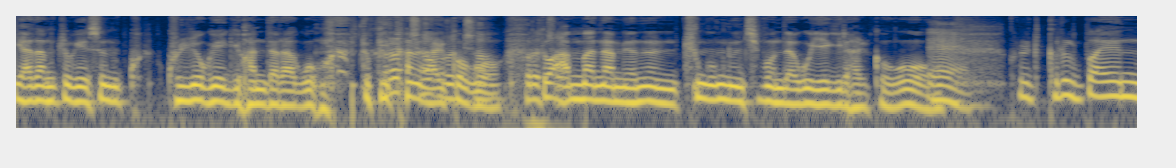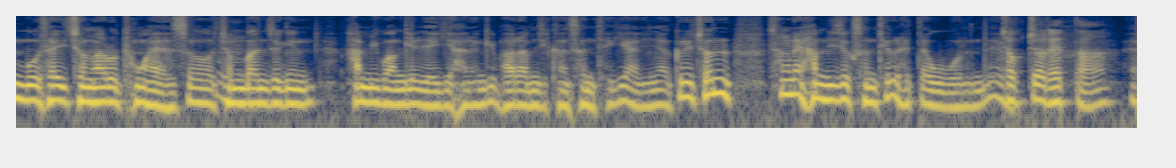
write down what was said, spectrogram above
야당 쪽에서는 군력 외교한다라고 또 비판을 그렇죠, 할 그렇죠, 거고 그렇죠. 또안 만나면은 중국 눈치 본다고 얘기를 할 거고 예. 그럴, 그럴 바엔 뭐 사이 전화로 통화해서 음. 전반적인 한미 관계를 얘기하는 게 바람직한 선택이 아니냐. 그래서 저는 상당히 합리적 선택을 했다고 보는데요. 적절했다. 예.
